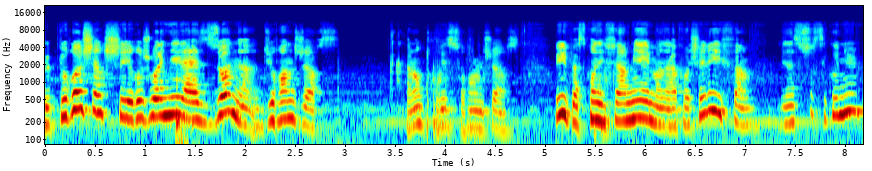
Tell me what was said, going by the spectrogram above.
Le plus recherché, rejoignez la zone du Rangers. Allons trouver ce Rangers. Oui, parce qu'on est fermier, mais on est la fois shérif. hein. Bien sûr, c'est connu.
